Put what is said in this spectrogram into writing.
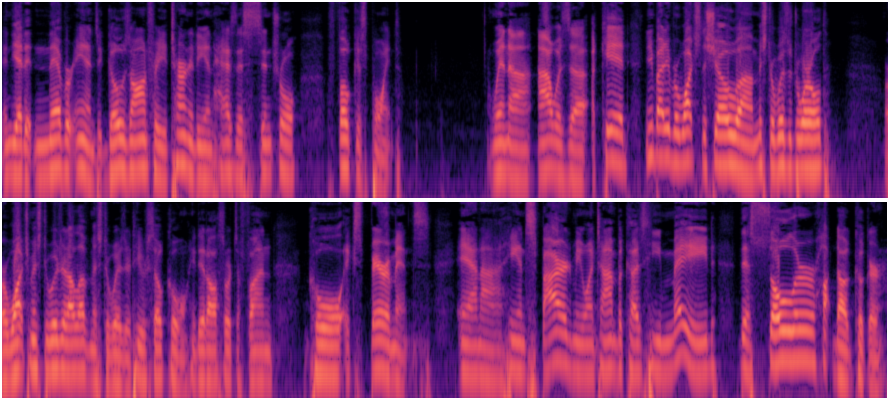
and yet it never ends. It goes on for eternity and has this central focus point when uh, I was uh, a kid. Anybody ever watch the show uh, Mr. Wizard's World or watch Mr. Wizard? I love Mr. Wizard. He was so cool. He did all sorts of fun, cool experiments. And uh, he inspired me one time because he made this solar hot dog cooker.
